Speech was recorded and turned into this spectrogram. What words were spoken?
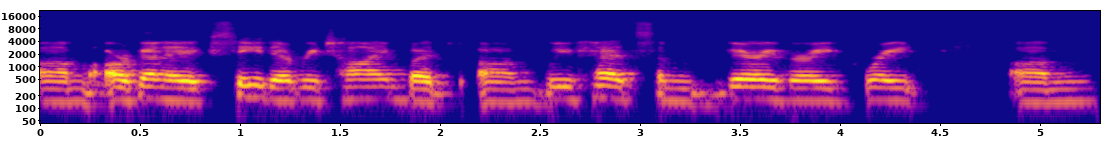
um, are going to exceed every time, but um, we've had some very very great um,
